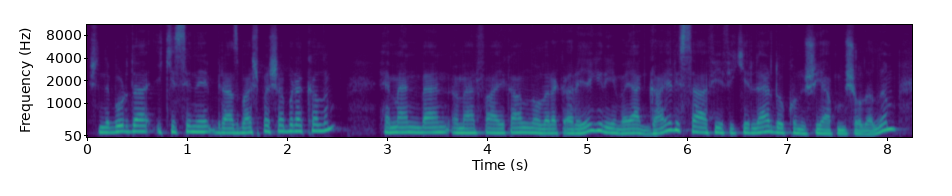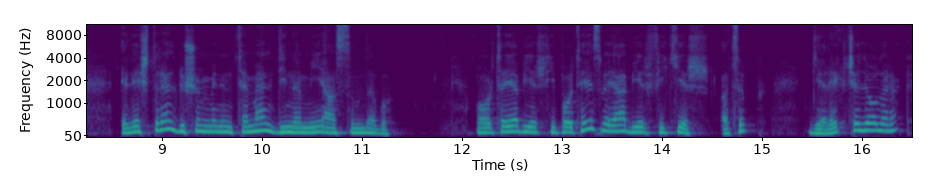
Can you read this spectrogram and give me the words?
Şimdi burada ikisini biraz baş başa bırakalım. Hemen ben Ömer Faikanlı olarak araya gireyim veya gayri safi fikirler dokunuşu yapmış olalım. Eleştirel düşünmenin temel dinamiği aslında bu. Ortaya bir hipotez veya bir fikir atıp gerekçeli olarak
